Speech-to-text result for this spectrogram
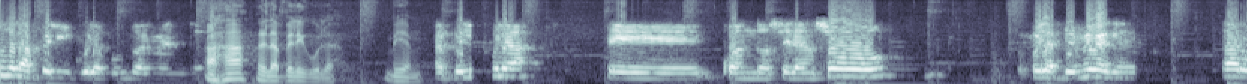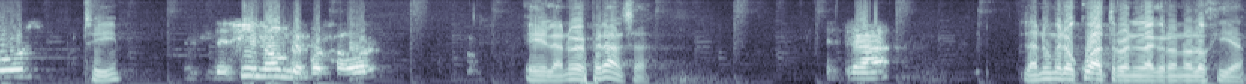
hablamos de la película puntualmente. Ajá, de la película. Bien. La película, eh, cuando se lanzó, fue la primera que Star Wars. Sí. Decí el nombre, por favor. Eh, la Nueva Esperanza. Está La número 4 en la cronología.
